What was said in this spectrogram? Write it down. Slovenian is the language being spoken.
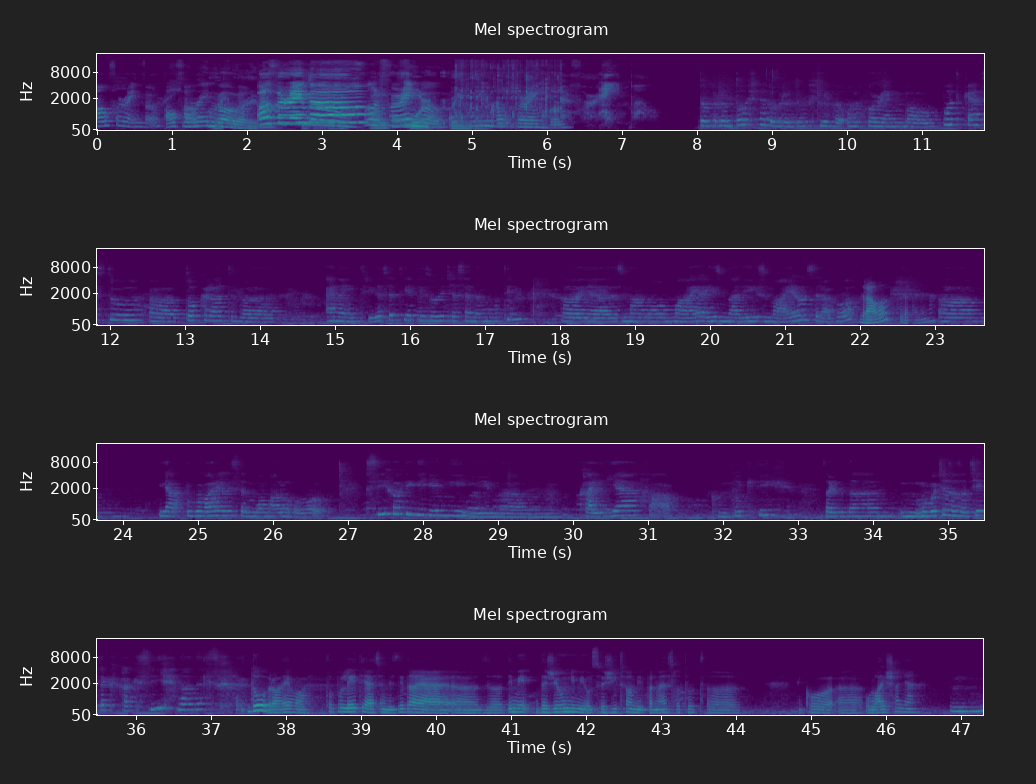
All for rainbow. All for rainbow. All for rainbow. All for rainbow. rainbow. All for rainbow. Dobrodošli, dobrodošli v All for Rainbow podkastu, uh, tokrat v 31. epizodi, če se ne motim. Uh, je z mano Maja iz Mladih Zmajev, zdravo. Zdravo, zdravljena. Um, ja, pogovarjali se bomo malo o psihohigieni in um, kaj je, pa konfliktih. Tako da, mogoče za začetek, kak si danes? Dobro, evo, to poletje se mi zdi, da je uh, z temi deževnimi osvežitvami prineslo tudi uh, neko uh, olajšanje. Mhm.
